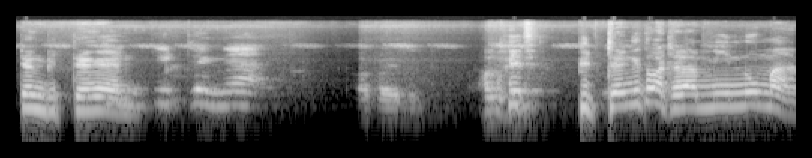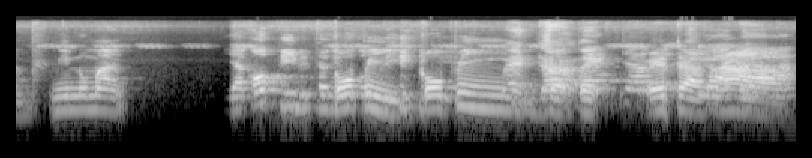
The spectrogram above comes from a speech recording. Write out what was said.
Deng bidengan. Dengar. Apa itu? Apa itu? Bideng itu adalah minuman, minuman. Ya kopi, bidang itu Kopi, kopi, wedang. Nah,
